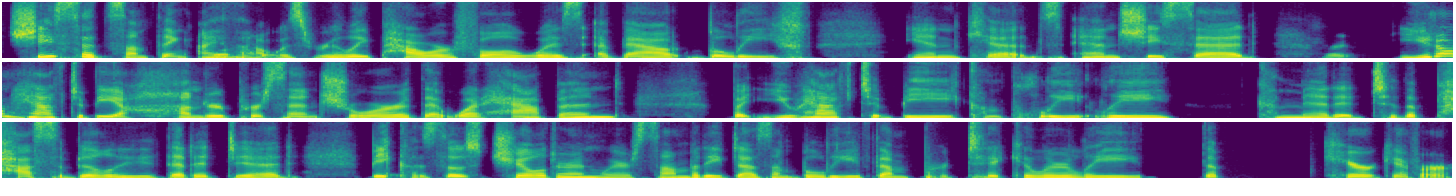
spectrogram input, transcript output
she said something I thought was really powerful was about belief in kids. And she said, right. You don't have to be 100% sure that what happened, but you have to be completely committed to the possibility that it did because those children where somebody doesn't believe them particularly the caregiver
